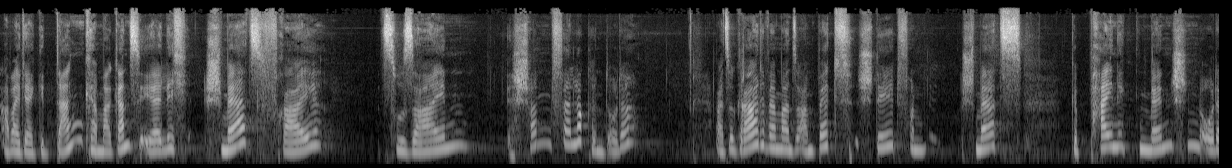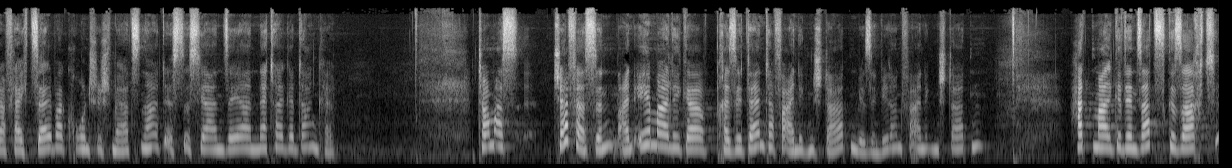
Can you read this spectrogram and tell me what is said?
Aber der Gedanke, mal ganz ehrlich, schmerzfrei zu sein, ist schon verlockend, oder? Also gerade wenn man so am Bett steht von Schmerz gepeinigten Menschen oder vielleicht selber chronische Schmerzen hat, ist es ja ein sehr netter Gedanke. Thomas Jefferson, ein ehemaliger Präsident der Vereinigten Staaten, wir sind wieder in den Vereinigten Staaten, hat mal den Satz gesagt,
